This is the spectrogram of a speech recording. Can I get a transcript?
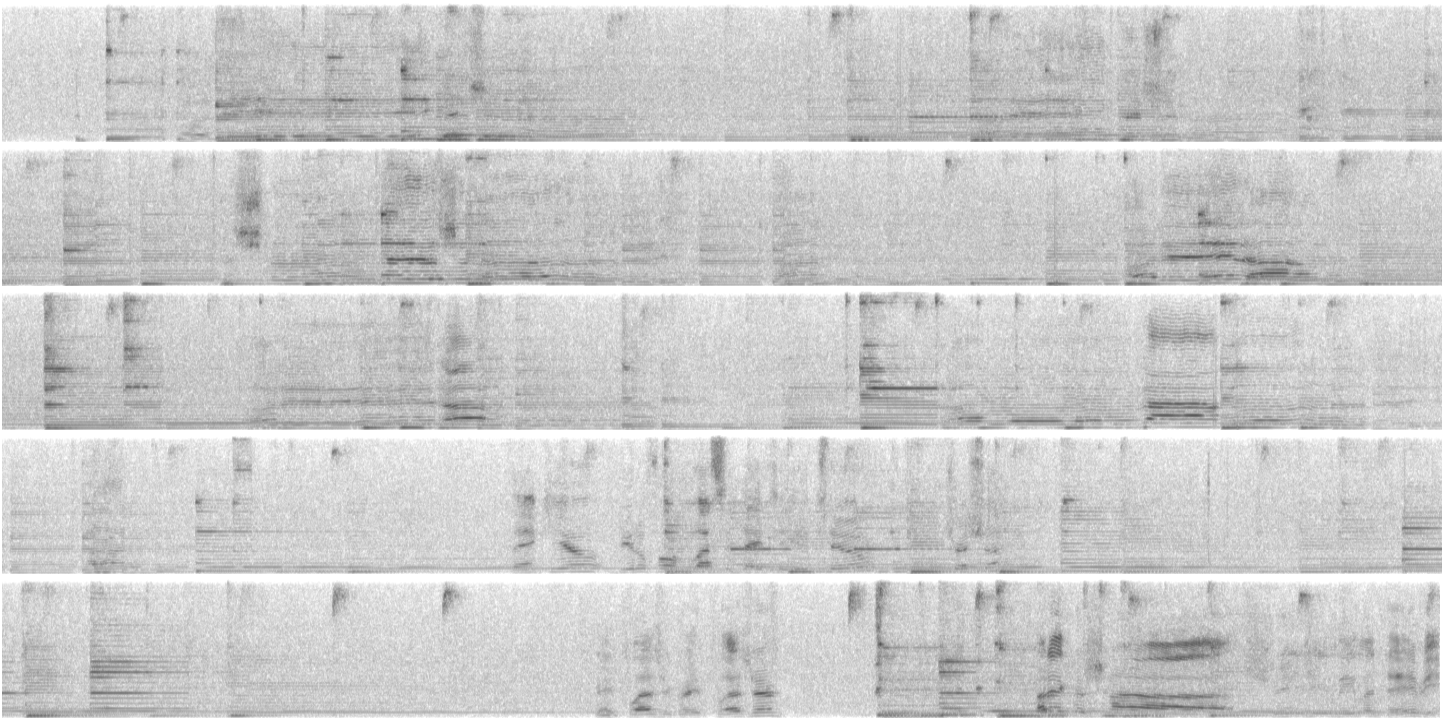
Beautiful and blessed day to you too, Trisha. Great pleasure, great pleasure. Hare Krishna, Sriji Leela Devi.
